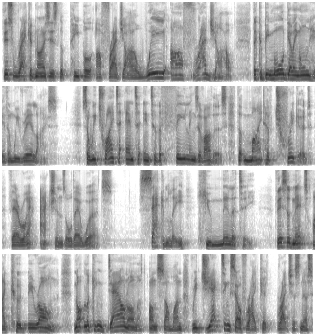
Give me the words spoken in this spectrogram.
This recognizes that people are fragile. We are fragile. There could be more going on here than we realize. So we try to enter into the feelings of others that might have triggered their actions or their words. Secondly, humility. This admits I could be wrong, not looking down on, on someone, rejecting self righteousness,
